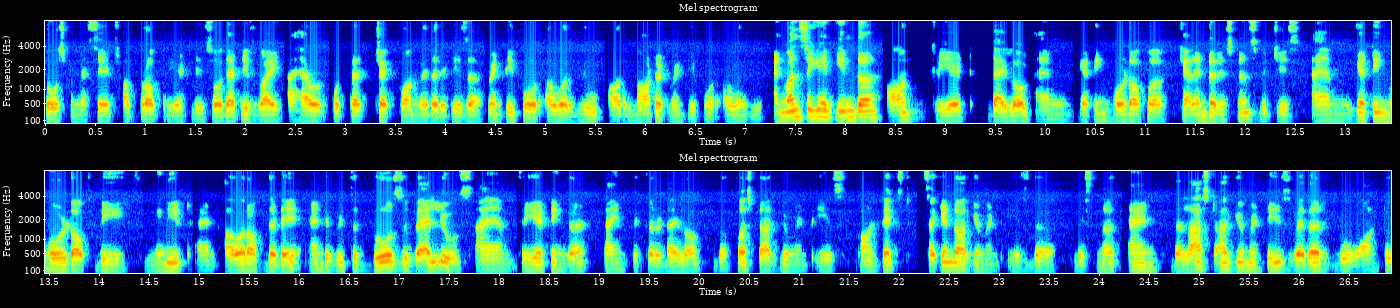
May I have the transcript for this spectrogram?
toast message appropriately so that is why I have put a check on whether it is a 24 hour view or not a 24 hour view. And once again in the on create dialog i am getting hold of a calendar instance which is i am getting hold of the minute and hour of the day and with those values i am creating a time picker dialog the first argument is context second argument is the listener and the last argument is whether you want to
